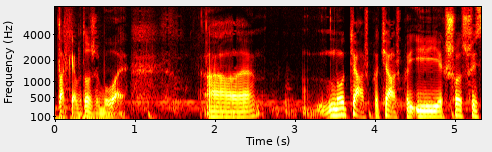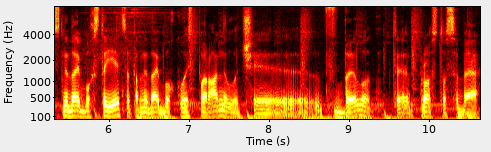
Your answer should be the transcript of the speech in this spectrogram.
таке теж буває. Але ну, тяжко, тяжко. І якщо щось, не дай Бог, стається, там, не дай Бог, когось поранило чи вбило, ти просто себе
